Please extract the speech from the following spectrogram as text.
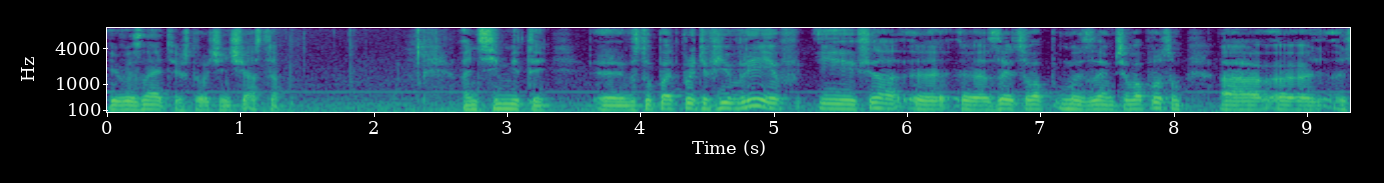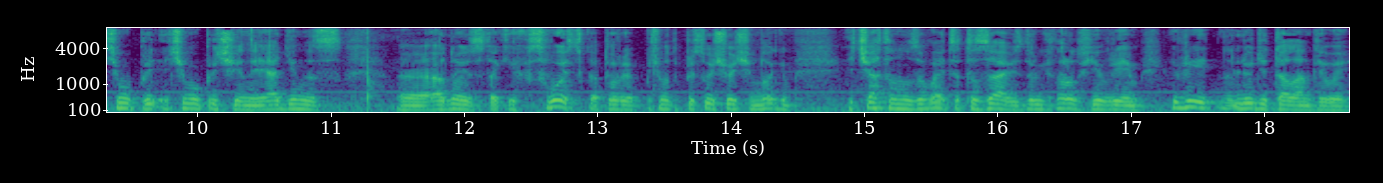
И вы знаете, что очень часто антисемиты Э, выступают против евреев, и всегда э, э, задается, мы задаемся вопросом, а чему, чему причина. И один из, одно из таких свойств, которые почему-то присущи очень многим, и часто называется, это зависть других народов евреям. Евреи – люди талантливые,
